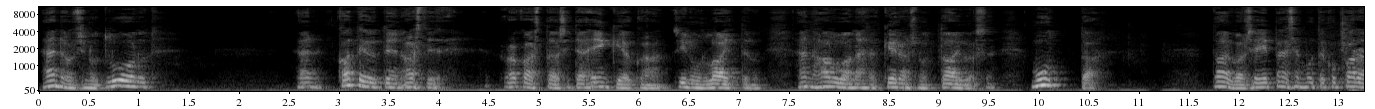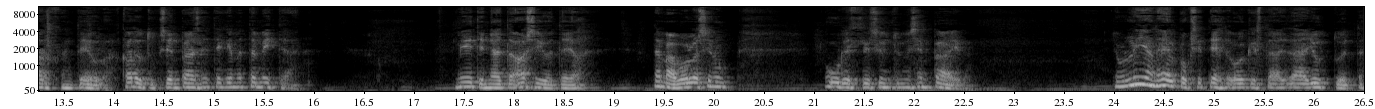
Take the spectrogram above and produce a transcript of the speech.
Hän on sinut luonut. Hän kateuteen asti rakastaa sitä henkeä, joka on sinun laittanut. Hän haluaa nähdä kerran sinut taivaassa. Mutta taivaassa ei pääse muuta kuin parannuksen teolla. Kadotukseen pääsee tekemättä mitään. Mieti näitä asioita ja Tämä voi olla sinun uudesti syntymisen päivä. Se on liian helpoksi tehty oikeastaan tämä juttu, että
